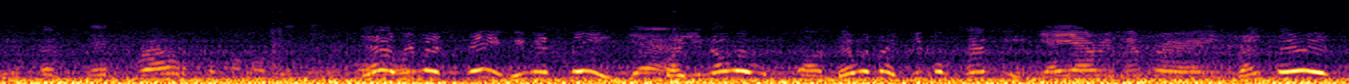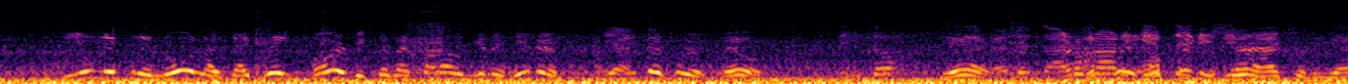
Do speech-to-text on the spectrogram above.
We took this route como nos vinimos. Yeah, we went straight. We went straight. Yeah. But you know what? Uh, there was like people camping. Yeah, yeah, I remember. Right there is you never know, like I braked hard because I thought I was gonna hit him. I Yeah. think that's where it fell. Think so? Yeah. I don't know I'm how to pretty, get I'm there. pretty to be sure honest. actually. I,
